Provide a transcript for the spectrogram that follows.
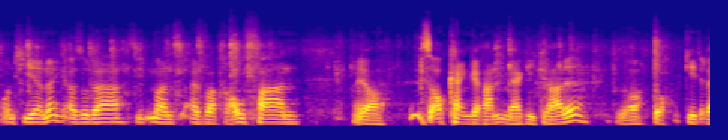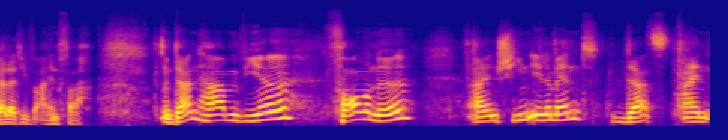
und hier, ne, also da sieht man es einfach rauffahren. Ja, ist auch kein Garant, merke ich gerade. So, doch, geht relativ einfach. Und dann haben wir vorne ein Schienenelement, das ein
